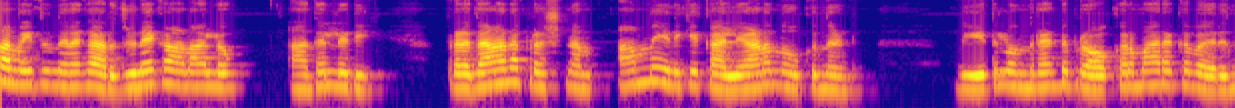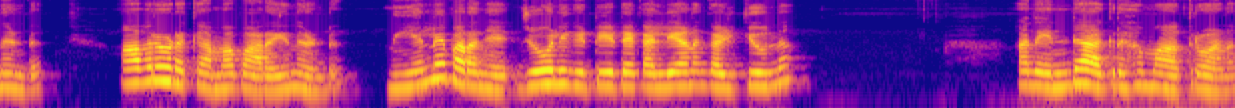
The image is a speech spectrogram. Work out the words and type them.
സമയത്ത് നിനക്ക് അർജുനെ കാണാമല്ലോ അതല്ലടി പ്രധാന പ്രശ്നം അമ്മ എനിക്ക് കല്യാണം നോക്കുന്നുണ്ട്. വീട്ടിൽ ഒന്ന് രണ്ട് ബ്രോക്കർമാരൊക്കെ വരുന്നുണ്ട്. അവരോടൊക്കെ അമ്മ പറയുന്നുണ്ട്. നീയല്ലേ പറഞ്ഞേ ജോലി കിട്ടിയിട്ടേ കല്യാണം കഴിക്കൂന്ന്? അതെന്റെ ആഗ്രഹം മാത്രമാണ്.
